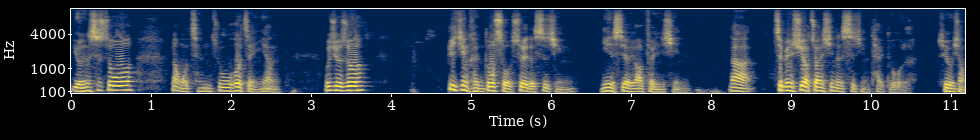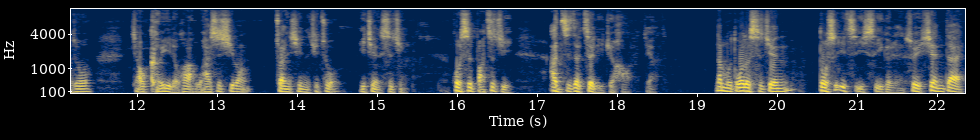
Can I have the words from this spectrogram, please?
有人是说让我承租或怎样，我觉得说，毕竟很多琐碎的事情，你也是要要分心。那这边需要专心的事情太多了，所以我想说，只要可以的话，我还是希望专心的去做一件事情，或是把自己安置在这里就好了。这样子，那么多的时间都是一直一次一个人，所以现在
